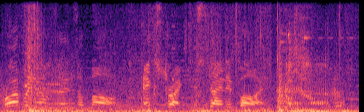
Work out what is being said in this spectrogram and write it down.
Primary LZs are marked. Extract is standing by.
